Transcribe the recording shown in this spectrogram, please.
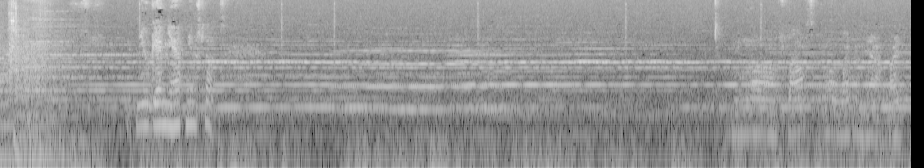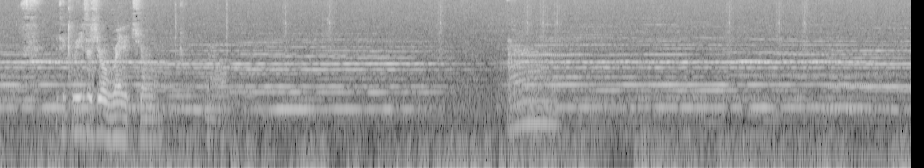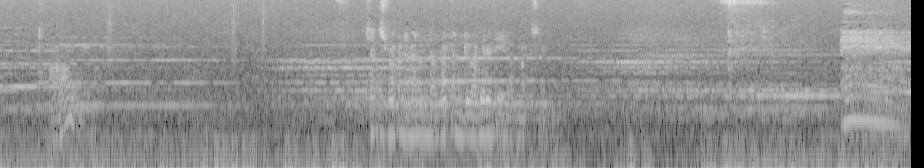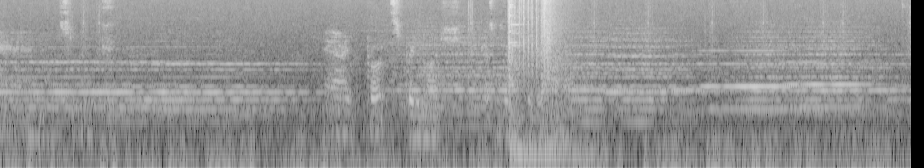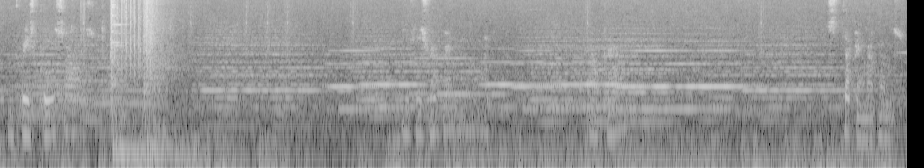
new game. You have new slots. More flask, more weapon, yeah, but it increases your weight, so. pretty much Increase pool size. Increase river. Okay. Stepping weapons.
